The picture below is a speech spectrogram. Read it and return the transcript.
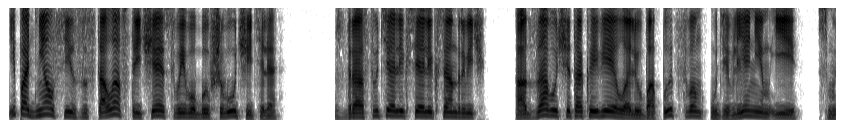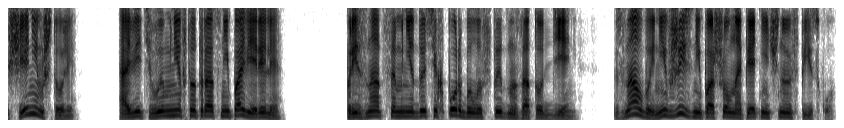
и поднялся из-за стола, встречая своего бывшего учителя. «Здравствуйте, Алексей Александрович». От завуча так и веяло любопытством, удивлением и... смущением, что ли? А ведь вы мне в тот раз не поверили. Признаться, мне до сих пор было стыдно за тот день. Знал бы, ни в жизни пошел на пятничную вписку.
